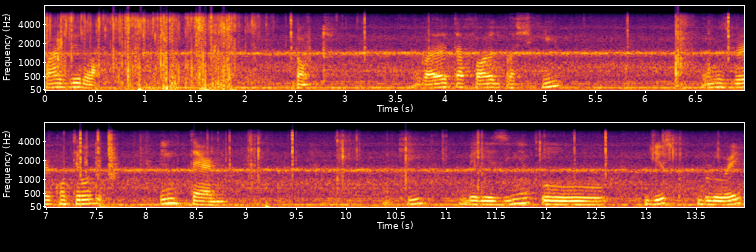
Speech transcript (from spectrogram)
Quase lá. Pronto. Agora ele está fora do plastiquinho. Vamos ver o conteúdo interno. Aqui, belezinha. O disco Blu-ray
